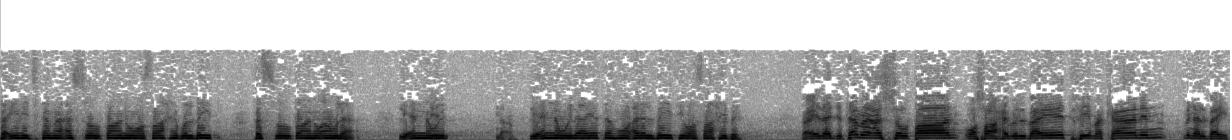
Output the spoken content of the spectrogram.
فإن اجتمع السلطان وصاحب البيت فالسلطان أولى لأن إيه؟ نعم. لأن ولايته على البيت وصاحبه. فإذا اجتمع السلطان وصاحب البيت في مكان من البيت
